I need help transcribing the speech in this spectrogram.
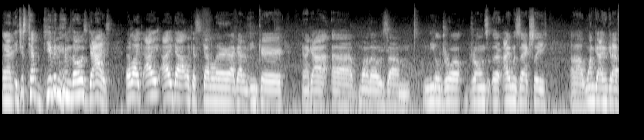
And it just kept giving him those guys. And like I, I got like a scuttler, I got an inker, and I got uh, one of those um, needle dro- drones. Uh, I was actually uh, one guy who could have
